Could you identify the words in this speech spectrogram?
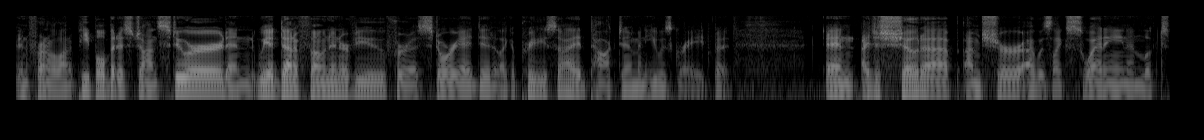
in front of a lot of people, but it's Jon Stewart, and we had done a phone interview for a story I did like a preview, so I had talked to him, and he was great, but. And I just showed up. I'm sure I was like sweating and looked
